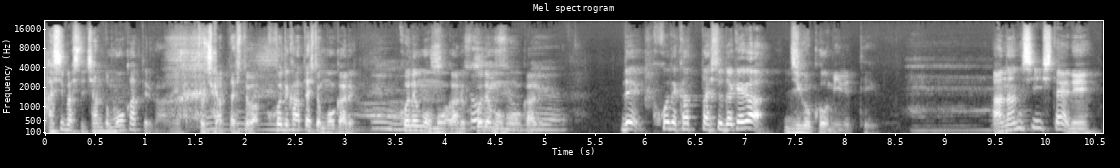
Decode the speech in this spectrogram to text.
端々でちゃんと儲かってるからね。土地買った人は。ここで買った人儲かる。うん。ここでも儲かる。ここでも儲かる。でここで買った人だけが地獄を見るっていう。あの話したよね。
